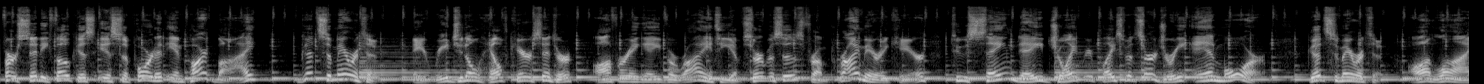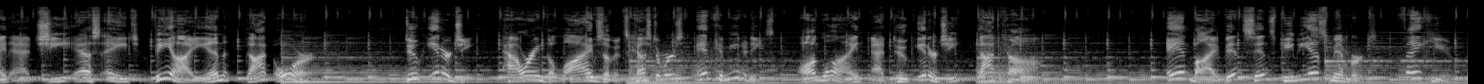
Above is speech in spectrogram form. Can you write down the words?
First City Focus is supported in part by Good Samaritan, a regional healthcare center offering a variety of services from primary care to same day joint replacement surgery and more. Good Samaritan, online at gshvin.org. Duke Energy, powering the lives of its customers and communities, online at dukeenergy.com. And by Vincennes PBS members. Thank you.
